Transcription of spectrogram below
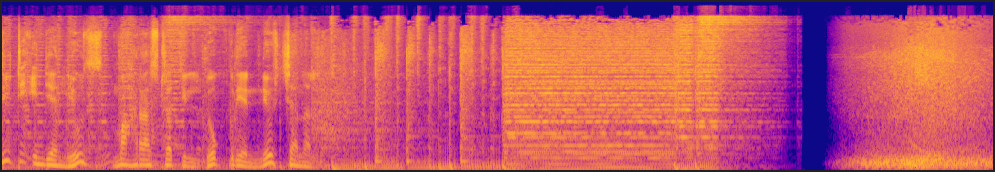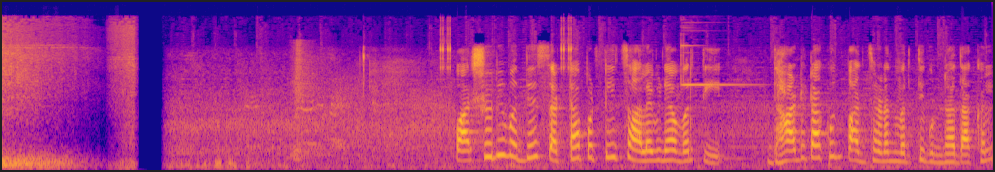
सिटी इंडिया न्यूज महाराष्ट्रातील लोकप्रिय न्यूज चॅनल. पार्श्वनीमध्ये सट्टापट्टी चालविण्यावरती धाड टाकून पाच जणांवरती गुन्हा दाखल.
